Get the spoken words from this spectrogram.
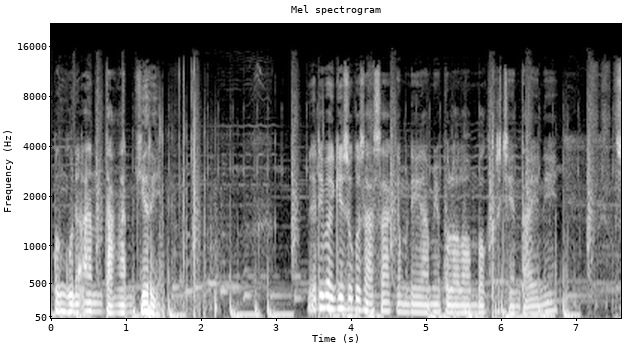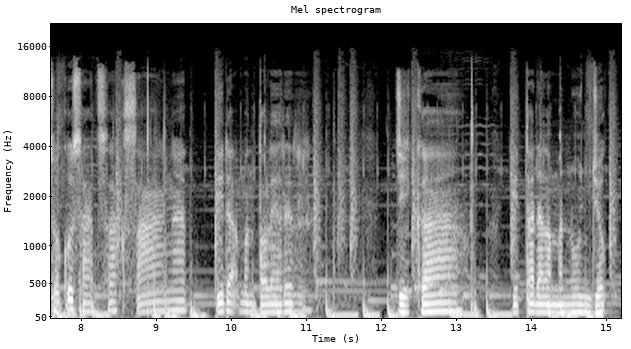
penggunaan tangan kiri. Jadi bagi suku Sasak yang mendiami Pulau Lombok tercinta ini, suku Sasak sangat tidak mentolerir jika kita dalam menunjuk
